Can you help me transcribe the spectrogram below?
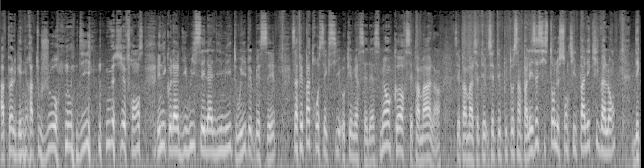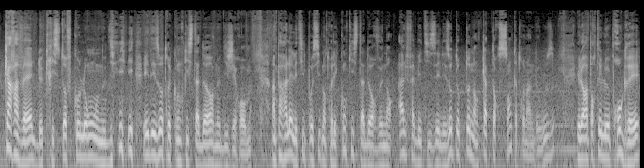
Apple gagnera toujours, nous dit Monsieur France. Et Nicolas dit oui, c'est la limite, oui, PPC. Ça fait pas trop sexy, ok Mercedes, mais encore, c'est pas mal, hein. c'est pas mal, c'était plutôt sympa. Les assistants ne sont-ils pas l'équivalent des caravelles de Christophe Colomb, nous dit, et des autres conquistadors, nous dit Jérôme Un parallèle est-il possible entre les conquistadors venant alphabétiser les autochtones en 1492 et leur apporter le progrès.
